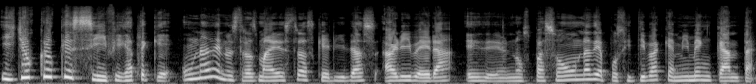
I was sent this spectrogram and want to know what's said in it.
Y yo creo que sí, fíjate que una de nuestras maestras queridas, Ari Vera, eh, nos pasó una diapositiva que a mí me encanta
